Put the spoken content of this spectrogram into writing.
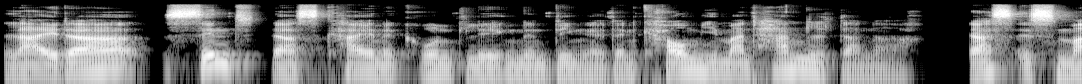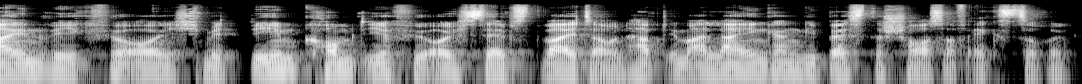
Leider sind das keine grundlegenden Dinge, denn kaum jemand handelt danach. Das ist mein Weg für euch. Mit dem kommt ihr für euch selbst weiter und habt im Alleingang die beste Chance auf X zurück.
